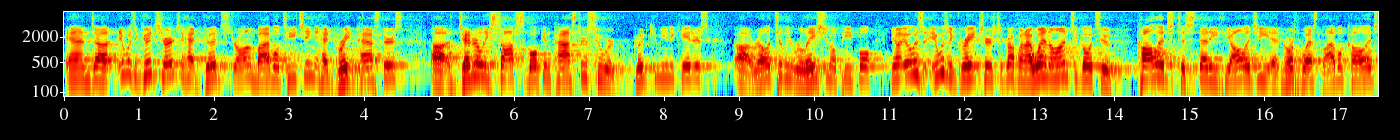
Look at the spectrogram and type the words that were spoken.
And uh, it was a good church. It had good, strong Bible teaching. It had great pastors, uh, generally soft spoken pastors who were good communicators, uh, relatively relational people. You know, it was, it was a great church to grow up in. I went on to go to college to study theology at Northwest Bible College,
